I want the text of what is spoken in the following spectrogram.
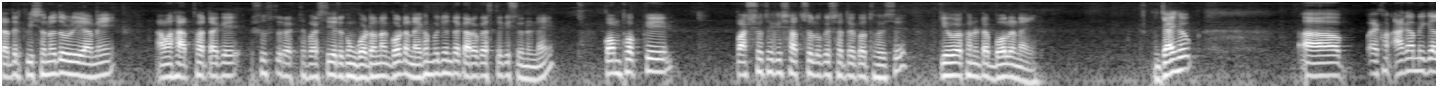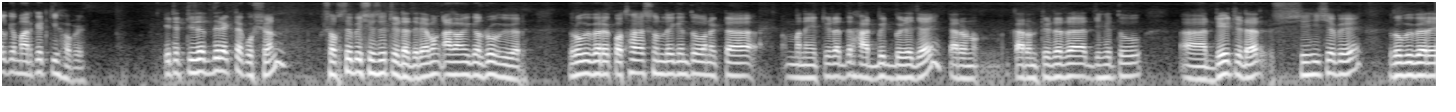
তাদের পিছনে দৌড়িয়ে আমি আমার হাত পাটাকে সুস্থ রাখতে পারছি, এরকম ঘটনা ঘটনা এখন পর্যন্ত কারও কাছ থেকে শুনে নাই। কমপক্ষে পাঁচশো থেকে সাতশো লোকের সাথে কথা হয়েছে। কেউ এখন এটা বলে নাই। যাই হোক এখন আগামীকালকে মার্কেট কি হবে? এটা ট্রেডারদের একটা কোশ্চেন। সবচেয়ে বেশি হচ্ছে ট্রেডারদের এবং আগামীকাল রবিবার। রবিবারের কথা শুনলে কিন্তু অনেকটা মানে ট্রেডারদের হার্টবিট বেড়ে যায়। কারণ কারণ ট্রেডাররা যেহেতু ডে ট্রেডার সেই হিসেবে রবিবারে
